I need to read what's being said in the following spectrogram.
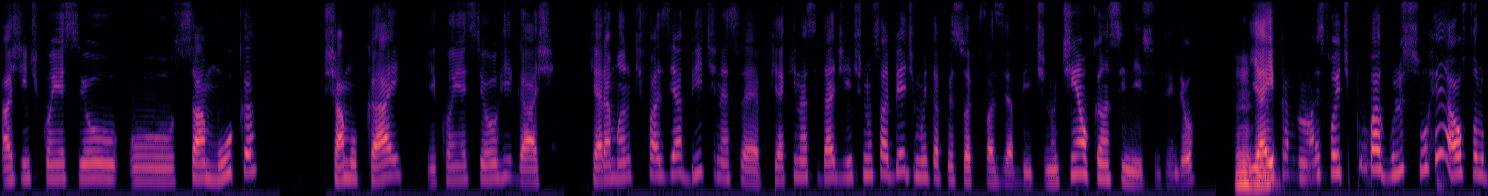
a gente conheceu o Samuka, Shamukai e conheceu o Higashi, que era mano que fazia beat nessa época. E aqui na cidade a gente não sabia de muita pessoa que fazia beat, não tinha alcance nisso, entendeu? Uhum. E aí pra nós foi tipo um bagulho surreal. Falou,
